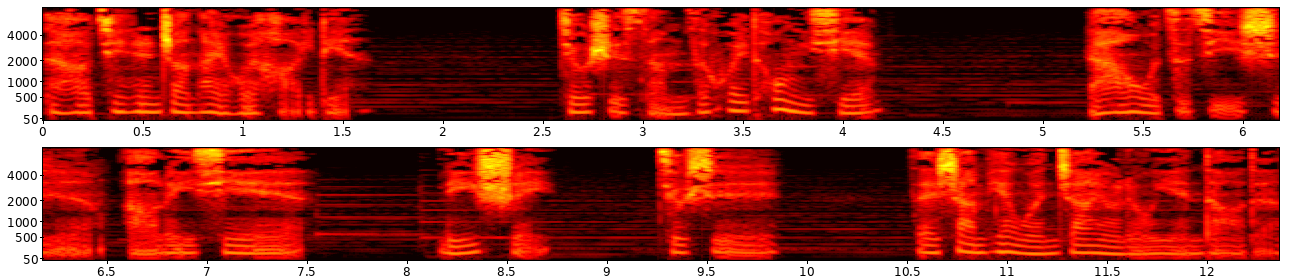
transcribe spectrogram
然后精神状态也会好一点，就是嗓子会痛一些，然后我自己是熬了一些梨水，就是在上篇文章有留言到的，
